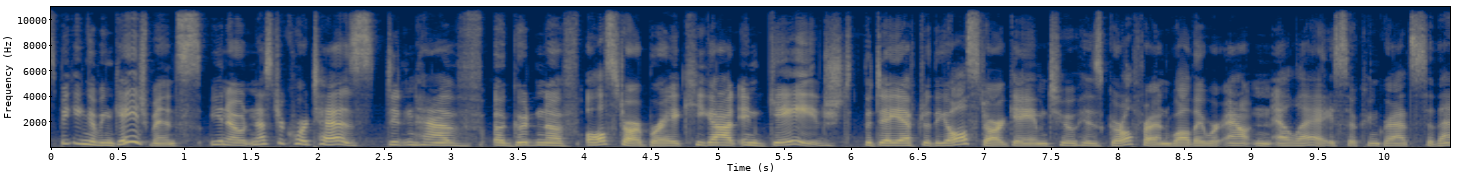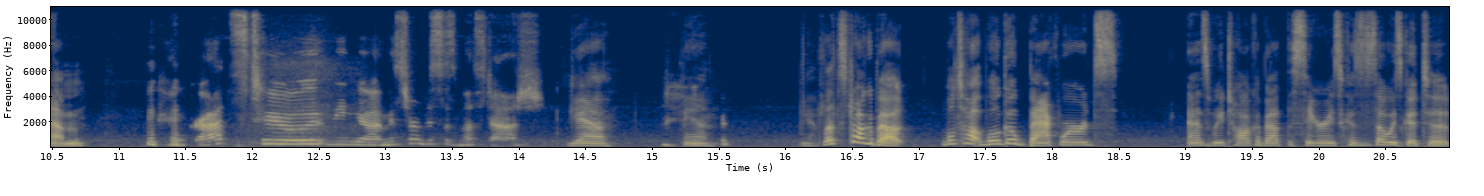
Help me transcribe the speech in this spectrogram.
Speaking of engagements, you know, Nestor Cortes didn't have a good enough All Star break. He got engaged the day after the All Star game to his girlfriend while they were out in LA. So congrats to them. Congrats to the uh, Mr. and Mrs. Mustache. Yeah, yeah, yeah. Let's talk about. We'll talk. We'll go backwards as we talk about the series because it's always good to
